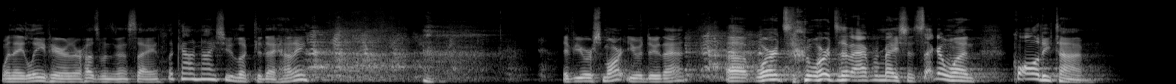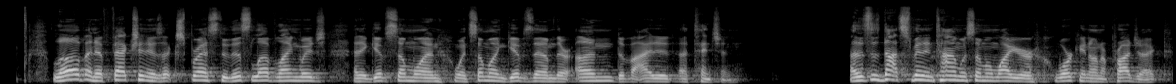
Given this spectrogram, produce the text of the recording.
when they leave here, their husband's going to say, Look how nice you look today, honey. if you were smart, you would do that. Uh, words, words of affirmation. Second one, quality time. Love and affection is expressed through this love language, and it gives someone, when someone gives them their undivided attention. Now, this is not spending time with someone while you're working on a project.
